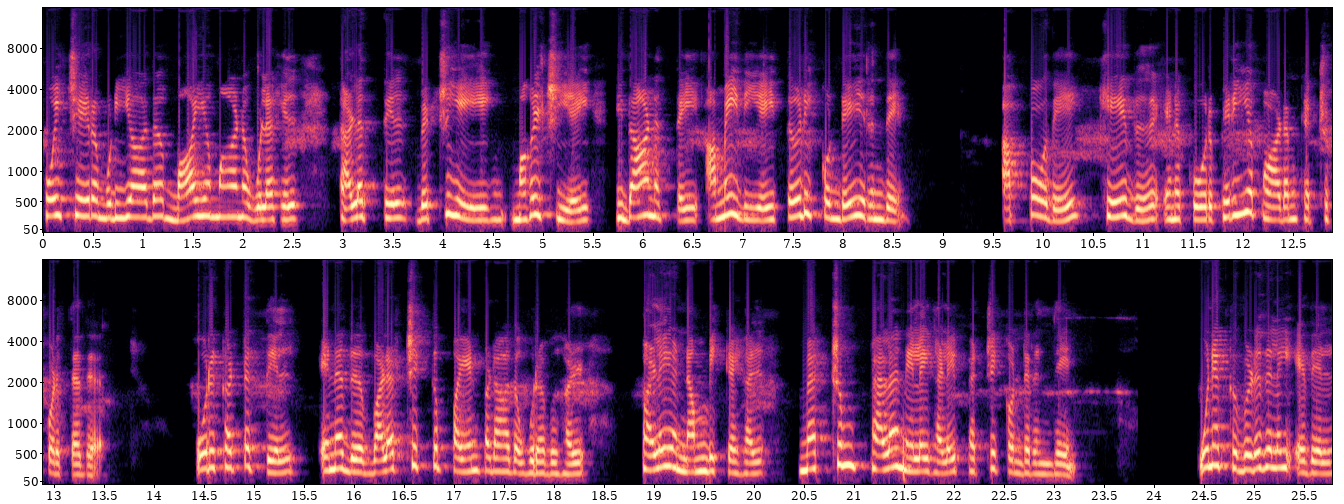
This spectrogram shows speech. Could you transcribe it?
போய் சேர முடியாத மாயமான உலகில் தளத்தில் வெற்றியை மகிழ்ச்சியை நிதானத்தை அமைதியை தேடிக்கொண்டே இருந்தேன். அப்போதே கேது எனக்கு ஒரு பெரிய பாடம் கற்றுக் கொடுத்தது. ஒரு கட்டத்தில் எனது வளர்ச்சிக்கு பயன்படாத உறவுகள் பழைய நம்பிக்கைகள் மற்றும் பல நிலைகளை பற்றி கொண்டிருந்தேன். உனக்கு விடுதலை எதில்?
